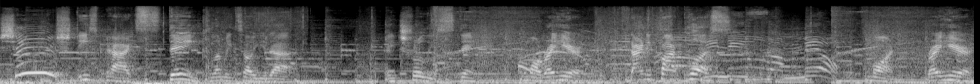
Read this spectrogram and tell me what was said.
Sheesh. These packs stink. Let me tell you that. They truly stink. Come on, right here. 95 plus. Come on. Right here.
